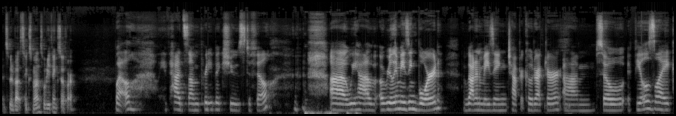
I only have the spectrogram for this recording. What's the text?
it's been about six months. What do you think so far? Well, we've had some pretty big shoes to fill. uh, we have a really amazing board. We've got an amazing chapter co-director. Um, so it feels like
